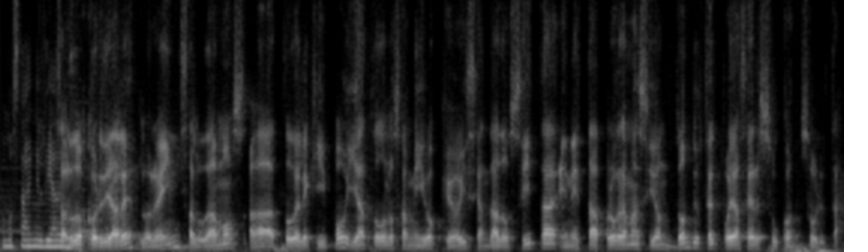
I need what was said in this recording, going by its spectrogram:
¿Cómo está en el día de hoy? Saludos cordiales, Lorraine. Saludamos a todo el equipo y a todos los amigos que hoy se han dado cita en esta programación donde usted puede hacer su consulta.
